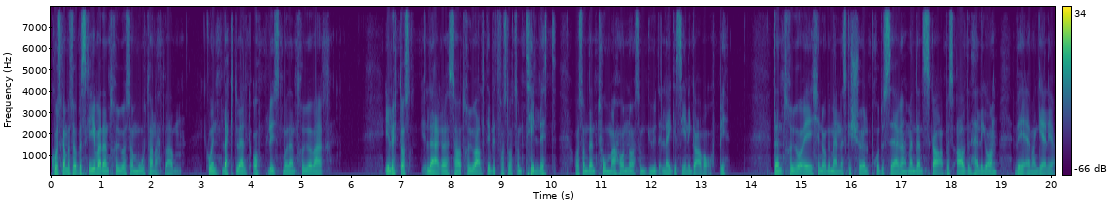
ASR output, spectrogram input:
Hvordan skal vi så beskrive den trua som mottar nattverden? Hvor intellektuelt opplyst må den trua være? I Luthers lære så har trua alltid blitt forstått som tillit, og som den tomme hånda som Gud legger sine gaver oppi. Den trua er ikke noe mennesket sjøl produserer, men den skapes av Den hellige ånd ved evangeliet.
